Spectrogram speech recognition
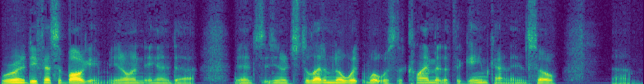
we're in a defensive ball game. You know, and and uh, and you know just to let him know what what was the climate of the game kind of. And so. Um,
